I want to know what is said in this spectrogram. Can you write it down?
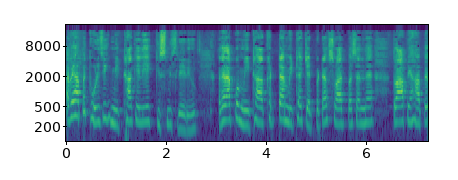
अब यहाँ पे थोड़ी सी मीठा के लिए किशमिश ले रही हूँ। अगर आपको मीठा, खट्टा मीठा चटपटा स्वाद पसंद है तो आप यहाँ पे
